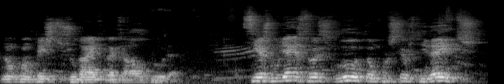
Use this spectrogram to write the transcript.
num contexto judaico daquela altura. Se as mulheres hoje lutam por seus direitos,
